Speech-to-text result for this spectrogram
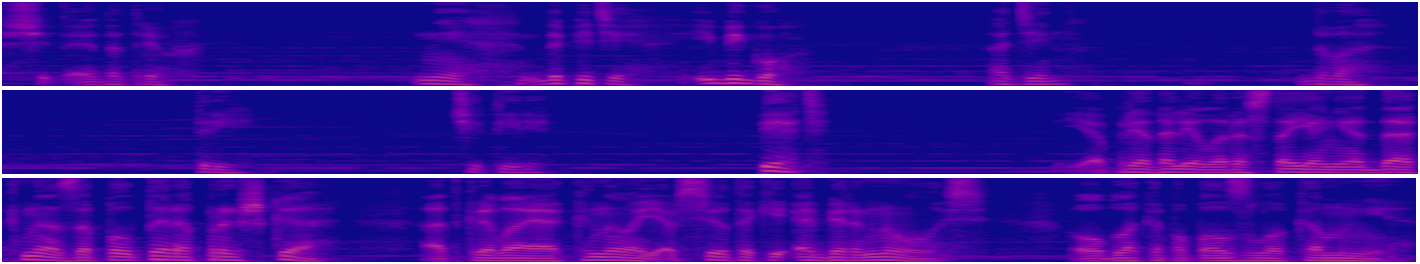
считаю до трех. Не, до пяти. И бегу. Один, два, три, четыре, пять. Я преодолела расстояние до окна за полтора прыжка. Открывая окно, я все-таки обернулась. Облако поползло ко мне.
